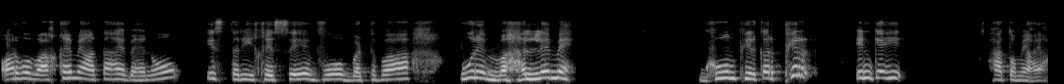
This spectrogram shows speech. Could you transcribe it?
اور وہ واقع میں آتا ہے بہنوں، اس طریقے سے وہ بٹوا پورے محلے میں گھوم پھر کر پھر ان کے ہی ہاتھوں میں آیا،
